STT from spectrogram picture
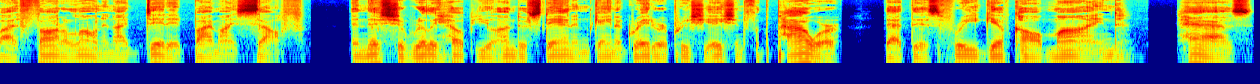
by thought alone, and I did it by myself. And this should really help you understand and gain a greater appreciation for the power that this free gift called mind has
